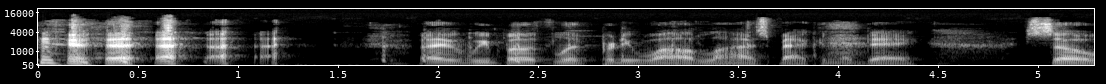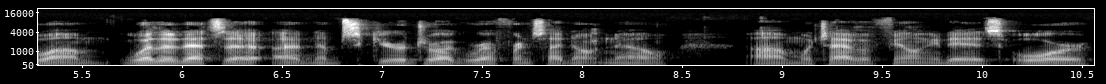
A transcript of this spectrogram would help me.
Uh, we both lived pretty wild lives back in the day. So um, whether that's a, an obscure drug reference, I don't know, um, which I have a feeling it is, or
